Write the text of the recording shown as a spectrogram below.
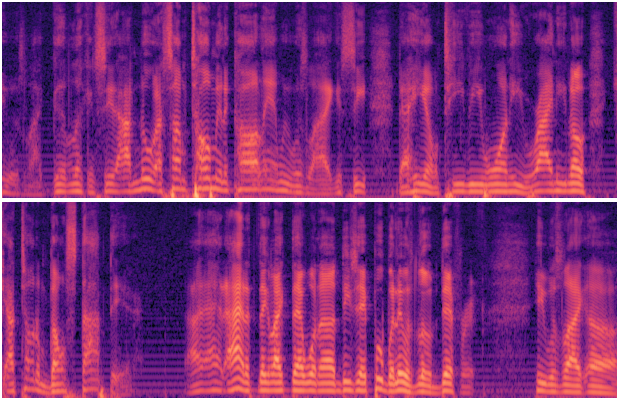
he was like, good looking. See, I knew something told me to call in. We was like, you see that he on TV one, he writing. You know, I told him don't stop there. I had, I had a thing like that with uh, DJ Pooh, but it was a little different. He was like, uh,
